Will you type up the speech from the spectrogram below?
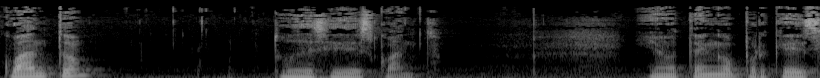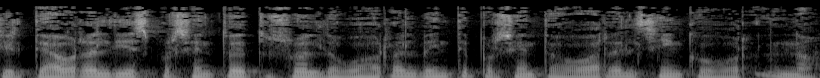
¿Cuánto? Tú decides cuánto. Yo no tengo por qué decirte ahorra el 10% de tu sueldo, o ahorra el 20%, o ahorra el 5%, no.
